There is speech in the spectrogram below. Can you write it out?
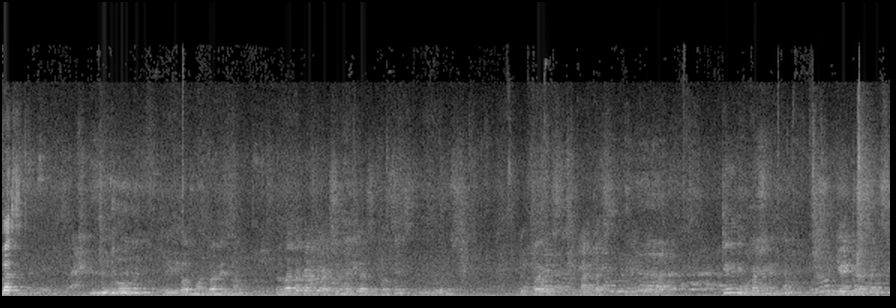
¿Dudas? Y dos montones, ¿no? Nos va a tocar curación de heridas entonces. El jueves, bandas. ¿Quieren dibujar su? Si quieren que las hagas.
